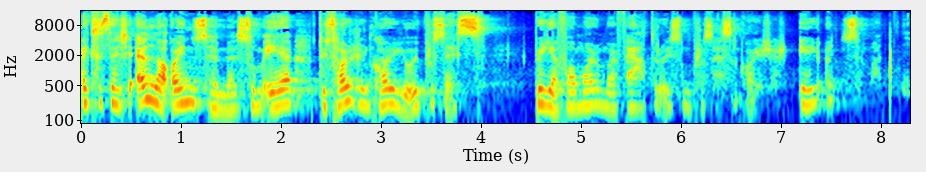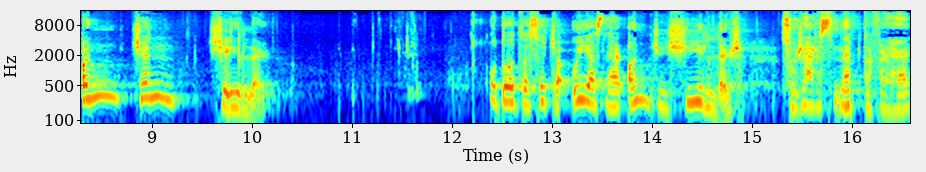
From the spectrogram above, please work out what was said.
eksistensielle øynshemme som er til sorgen kører jo i prosess, blir jeg for mormor fæter og i som prosessen kører. Er øynshemme. Ønsken skiler Og då det sånn at såg er sånn her ungen skiler så er ræres nevnt for her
